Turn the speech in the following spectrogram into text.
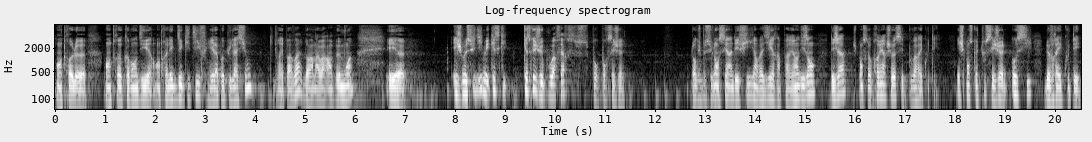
entre le, entre comment dire, entre l'exécutif et la population, qui devrait pas avoir, doit en avoir un peu moins. Et euh, et je me suis dit, mais qu'est-ce qui, qu'est-ce que je vais pouvoir faire pour pour ces jeunes? Donc, je me suis lancé un défi, on va dire, en disant, déjà, je pense que la première chose, c'est de pouvoir écouter. Et je pense que tous ces jeunes aussi devraient écouter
